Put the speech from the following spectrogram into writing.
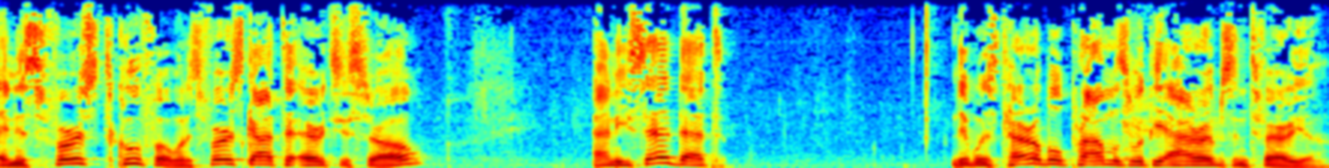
In his first kufa, when he first got to Eretz Yisrael, and he said that there was terrible problems with the Arabs in Tveria.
